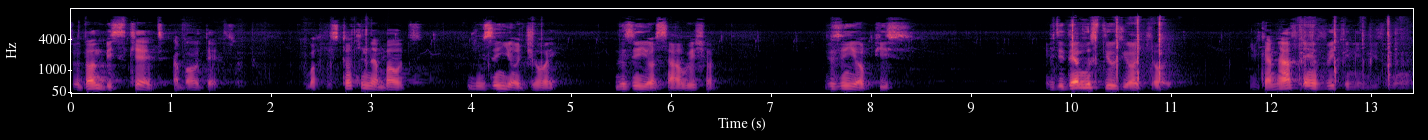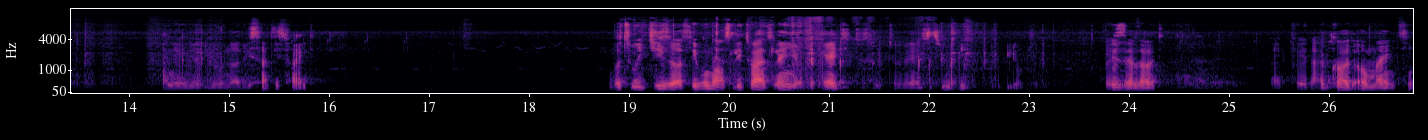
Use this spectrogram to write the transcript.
So don't be scared about that. But he's talking about losing your joy, losing your salvation, losing your peace. If the devil steals your joy, you can have everything in this world and you, you will not be satisfied. But with Jesus, even as little as laying your head to, to rest, you'll be, you'll be okay. Praise the Lord. I pray that God Almighty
